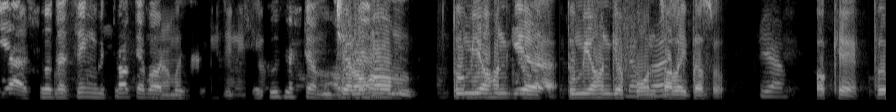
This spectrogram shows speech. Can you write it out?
Yeah, so the thing we talked about ফোনের মধ্যে ecosystem. যেরকম তুমি এখন গিয়ে তুমি এখন গিয়ে ফোন চালাইতাছো। ওকে তো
